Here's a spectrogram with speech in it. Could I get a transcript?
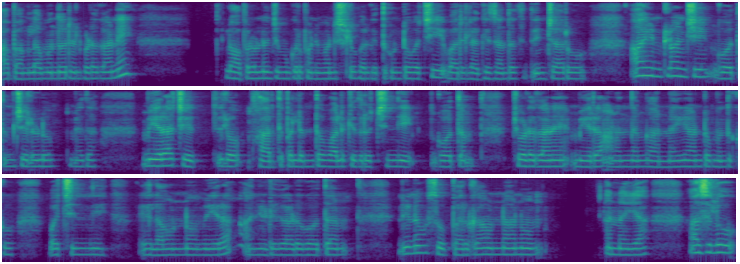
ఆ బంగ్లా ముందు నిలబడగానే లోపల నుంచి ముగ్గురు పని మనుషులు పరిగెత్తుకుంటూ వచ్చి వారి లగేజ్ అంతా దించారు ఆ ఇంట్లోంచి గౌతమ్ చెల్లులు మీద మీరా చేతిలో హారతిపల్లెంతో వాళ్ళకి ఎదురొచ్చింది గౌతమ్. చూడగానే మీరా ఆనందంగా అన్నయ్య అంటూ ముందుకు వచ్చింది. ఎలా ఉన్నావు మీరా? అని అడిగాడు గౌతమ్. నేను సూపర్గా ఉన్నాను అన్నయ్య. అసలు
